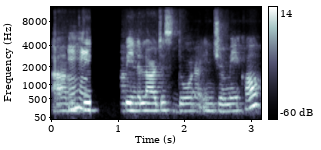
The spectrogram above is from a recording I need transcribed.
um, Mhm. they been the largest donor in Jamaica.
